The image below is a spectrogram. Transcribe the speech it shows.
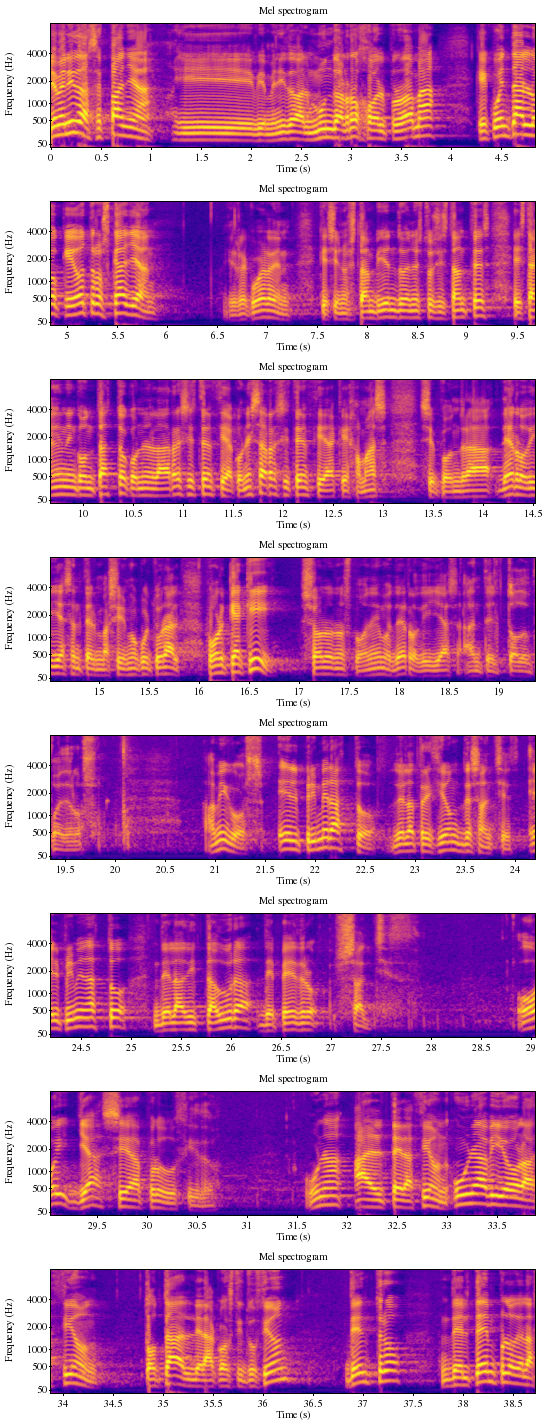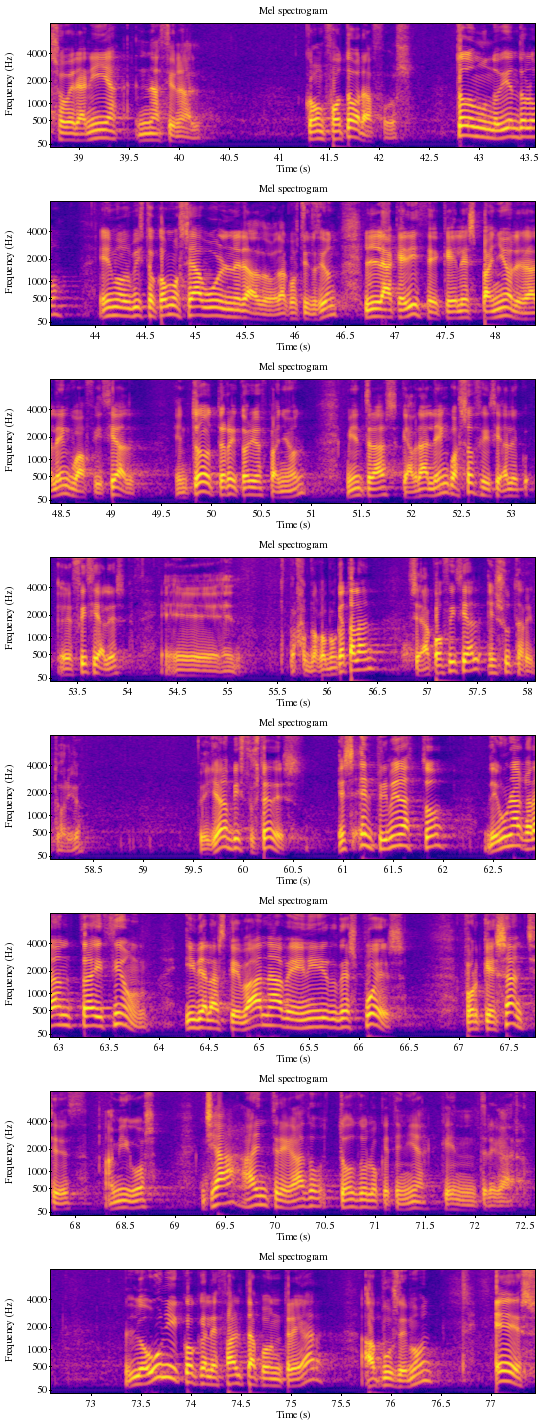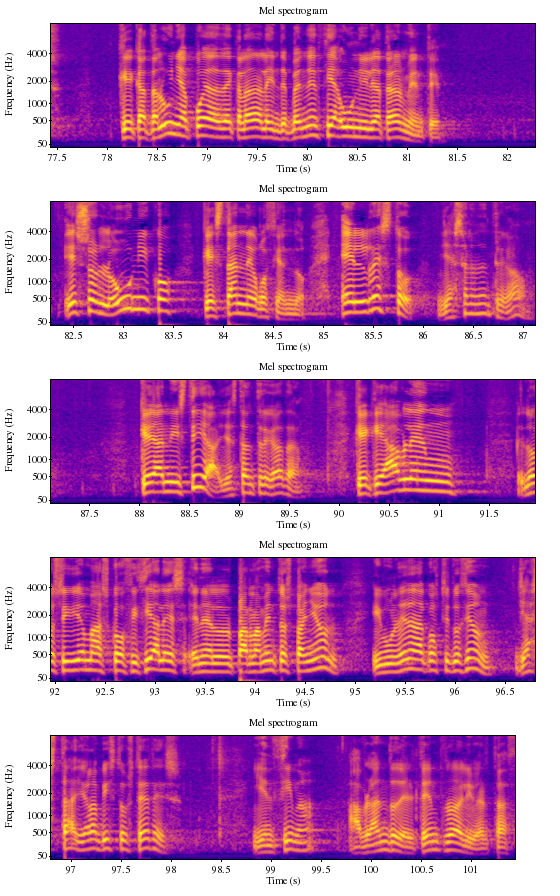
Bienvenidas España y bienvenido al Mundo al Rojo, el programa que cuenta lo que otros callan. Y recuerden que si nos están viendo en estos instantes, están en contacto con la resistencia, con esa resistencia que jamás se pondrá de rodillas ante el marxismo cultural, porque aquí solo nos ponemos de rodillas ante el Todopoderoso. Amigos, el primer acto de la traición de Sánchez, el primer acto de la dictadura de Pedro Sánchez hoy ya se ha producido una alteración, una violación total de la Constitución dentro del templo de la soberanía nacional. Con fotógrafos, todo el mundo viéndolo, hemos visto cómo se ha vulnerado la Constitución, la que dice que el español es la lengua oficial en todo el territorio español, mientras que habrá lenguas oficiales, eh, por ejemplo como el catalán, será cooficial en su territorio. Pero ya lo han visto ustedes. Es el primer acto de una gran traición y de las que van a venir después. Porque Sánchez, amigos, ya ha entregado todo lo que tenía que entregar. Lo único que le falta por entregar a Puigdemont es que Cataluña pueda declarar la independencia unilateralmente. Eso es lo único que están negociando. El resto ya se lo han entregado. Que amnistía ya está entregada. Que, que hablen los idiomas cooficiales en el Parlamento español y vulneran la Constitución, ya está, ya lo han visto ustedes. Y encima, hablando del templo de la libertad.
